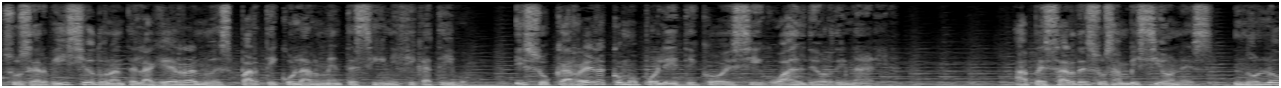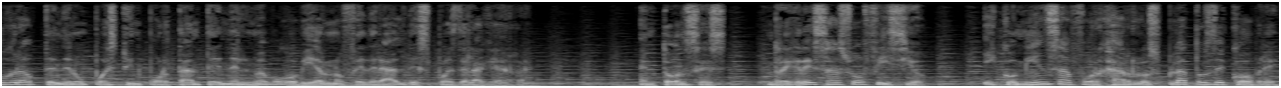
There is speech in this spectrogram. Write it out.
Su servicio durante la guerra no es particularmente significativo, y su carrera como político es igual de ordinaria. A pesar de sus ambiciones, no logra obtener un puesto importante en el nuevo gobierno federal después de la guerra. Entonces, regresa a su oficio y comienza a forjar los platos de cobre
